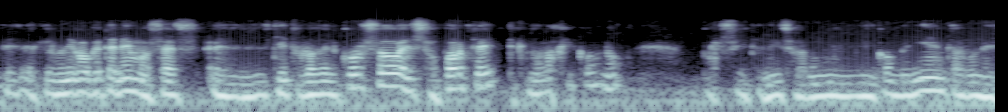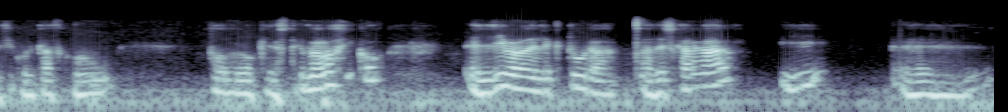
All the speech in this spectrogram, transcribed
Lo único que tenemos es el título del curso, el soporte tecnológico, ¿no? Por si tenéis algún inconveniente, alguna dificultad con todo lo que es tecnológico, el libro de lectura a descargar y eh,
